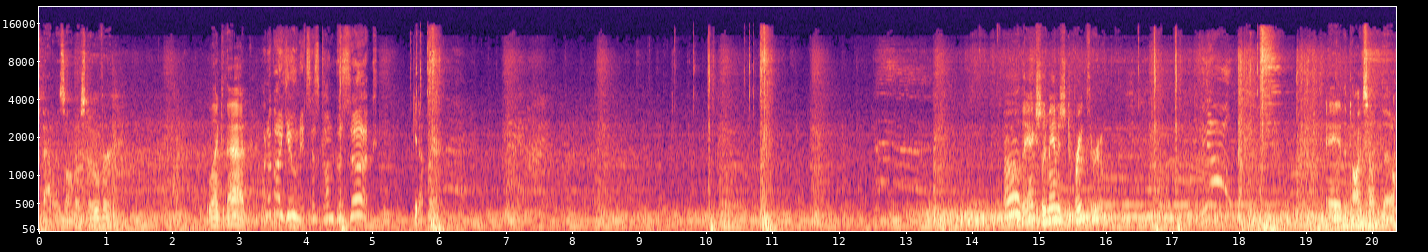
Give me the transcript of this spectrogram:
This battle is almost over. Like that. One of our units has gone berserk. Get up there. Oh, they actually managed to break through. Hey, the dogs helped though.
